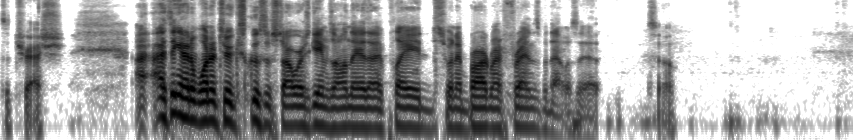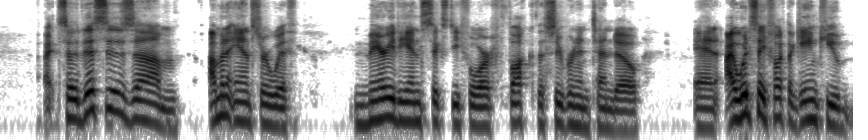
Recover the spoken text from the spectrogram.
it's a trash. I, I think I had one or two exclusive Star Wars games on there that I played when I borrowed my friends, but that was it. So All right, so this is um I'm gonna answer with marry the N64, fuck the Super Nintendo, and I would say fuck the GameCube,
